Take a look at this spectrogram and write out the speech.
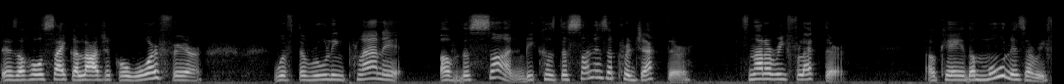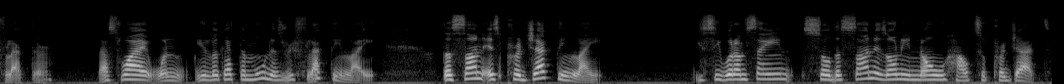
There's a whole psychological warfare with the ruling planet of the sun because the sun is a projector, it's not a reflector. Okay. The moon is a reflector. That's why when you look at the moon, is reflecting light. The sun is projecting light. You see what I'm saying? So the sun is only know how to project.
